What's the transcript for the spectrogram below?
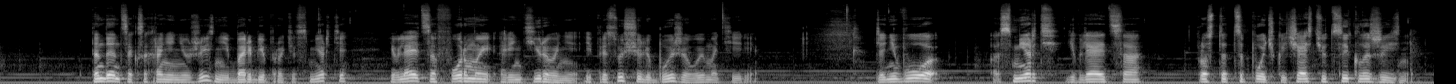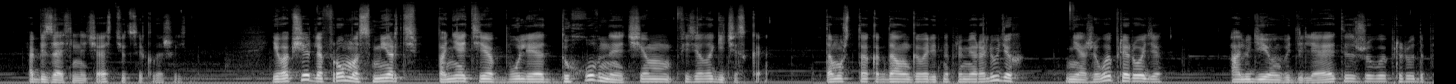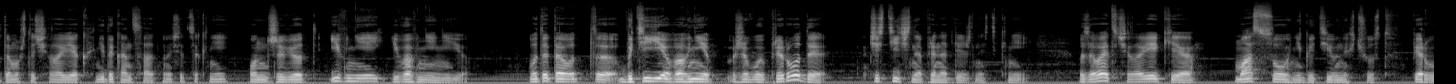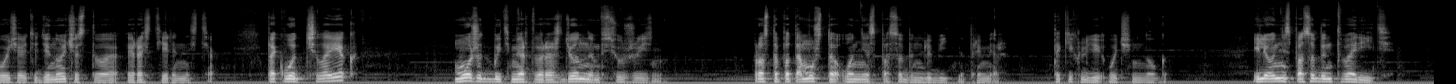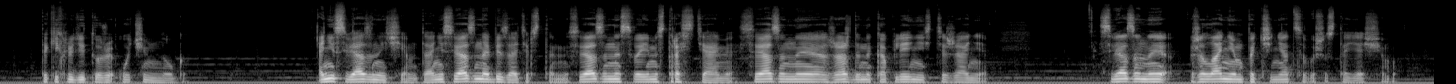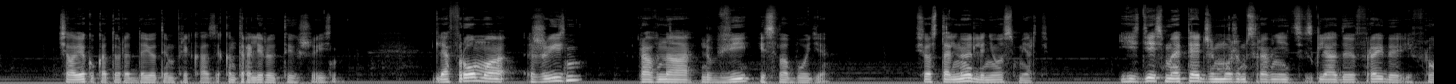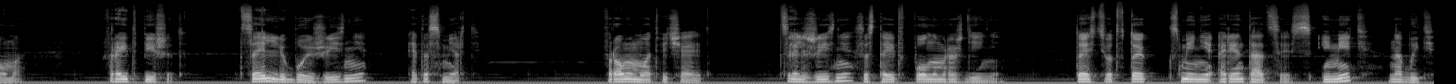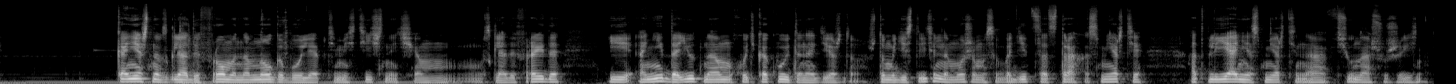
Тенденция к сохранению жизни и борьбе против смерти является формой ориентирования и присуща любой живой материи. Для него э, смерть является просто цепочкой, частью цикла жизни – обязательной частью цикла жизни. И вообще для Фрома смерть понятие более духовное, чем физиологическое. Потому что когда он говорит, например, о людях, не о живой природе, а людей он выделяет из живой природы, потому что человек не до конца относится к ней. Он живет и в ней, и вовне нее. Вот это вот э, бытие вовне живой природы, частичная принадлежность к ней, вызывает в человеке массу негативных чувств, в первую очередь одиночества и растерянности. Так вот, человек может быть мертворожденным всю жизнь. Просто потому, что он не способен любить, например. Таких людей очень много. Или он не способен творить. Таких людей тоже очень много. Они связаны чем-то, они связаны обязательствами, связаны своими страстями, связаны жаждой накопления и стяжания – связаны желанием подчиняться вышестоящему, человеку, который отдает им приказы, контролирует их жизнь. Для Фрома жизнь равна любви и свободе. Все остальное для него смерть. И здесь мы опять же можем сравнить взгляды Фрейда и Фрома. Фрейд пишет, цель любой жизни – это смерть. Фром ему отвечает, цель жизни состоит в полном рождении – то есть вот в той смене ориентации с иметь на быть. Конечно, взгляды Фрома намного более оптимистичны, чем взгляды Фрейда, и они дают нам хоть какую-то надежду, что мы действительно можем освободиться от страха смерти, от влияния смерти на всю нашу жизнь.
